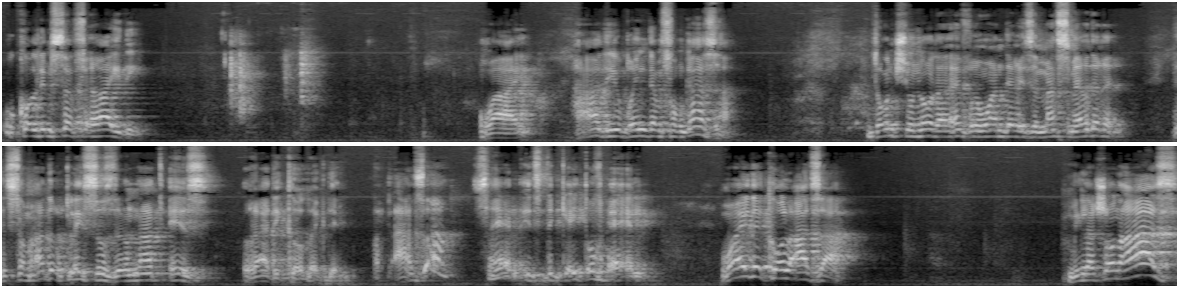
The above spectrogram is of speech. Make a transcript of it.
who called himself a Raidi. Why? How do you bring them from Gaza? Don't you know that everyone there is a mass murderer? There's some other places they're not as radical like them. But Gaza? It's hell. It's the gate of hell. Why they call Gaza? מלשון עז.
